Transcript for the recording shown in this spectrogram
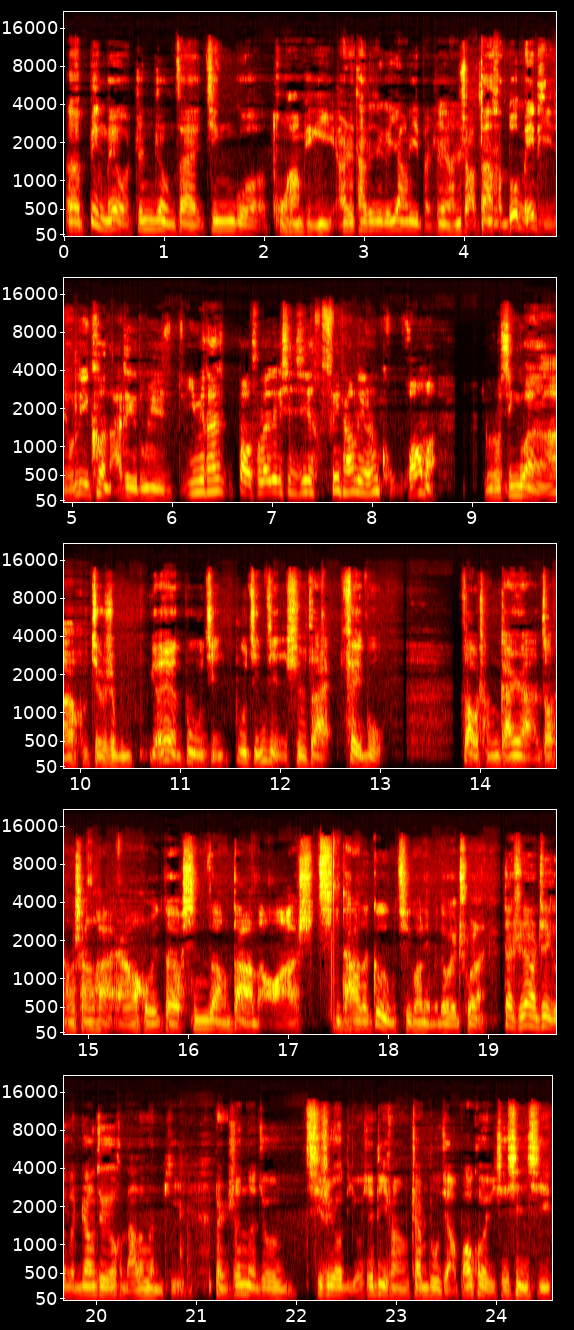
呃，并没有真正在经过同行评议，而且他的这个样例本身也很少。但很多媒体就立刻拿这个东西，因为他爆出来这个信息非常令人恐慌嘛，就是说新冠啊，就是远远不仅不仅仅是在肺部造成感染、造成伤害，然后会在心脏、大脑啊，其他的各种器官里面都会出来。但实际上这个文章就有很大的问题，本身呢就其实有有些地方站不住脚，包括有一些信息。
